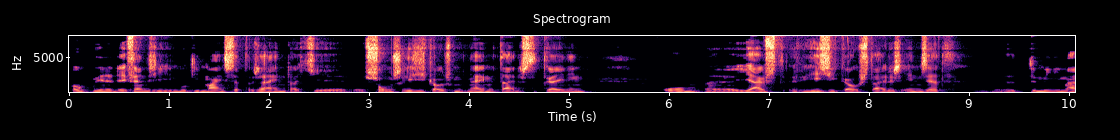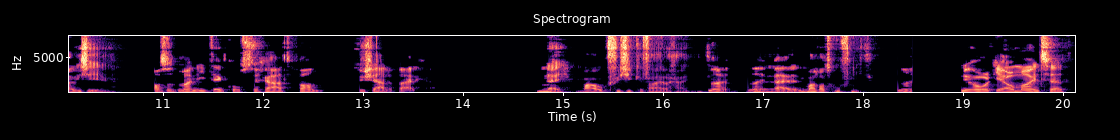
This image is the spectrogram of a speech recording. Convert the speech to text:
Ook binnen Defensie moet die mindset er zijn dat je soms risico's moet nemen tijdens de training. Om eh, juist risico's tijdens inzet te minimaliseren. Als het maar niet ten koste gaat van sociale veiligheid. Nee, maar ook fysieke veiligheid. Nee, nee Eh, beide niet. maar dat hoeft niet. Nu hoor ik jouw mindset.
